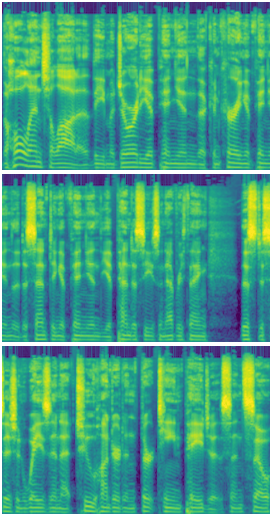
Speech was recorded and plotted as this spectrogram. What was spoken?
the whole enchilada, the majority opinion, the concurring opinion, the dissenting opinion, the appendices, and everything this decision weighs in at 213 pages, and so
